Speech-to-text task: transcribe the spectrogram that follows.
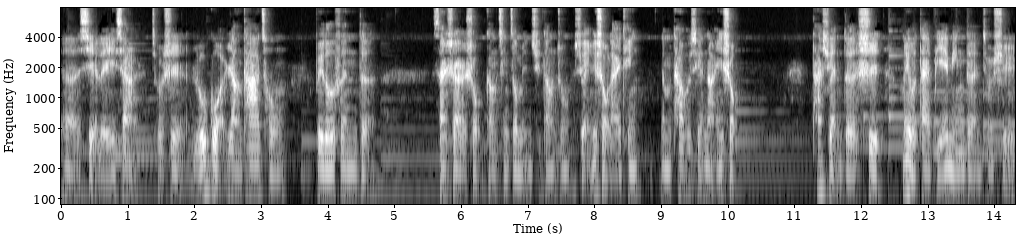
呃写了一下，就是如果让他从贝多芬的。三十二首钢琴奏鸣曲当中选一首来听，那么他会选哪一首？他选的是没有带别名的，就是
